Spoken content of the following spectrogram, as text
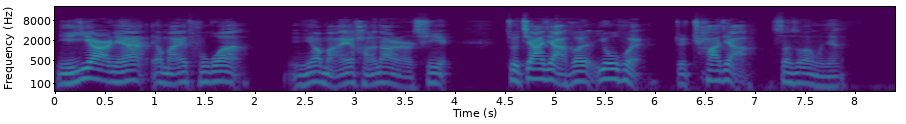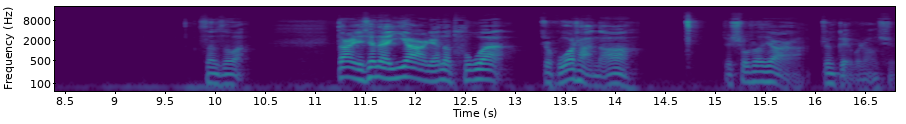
你一二年要买一途观，你要买一汉兰达二点七，就加价和优惠这差价三四万块钱。三四万，但是你现在一二年的途观就是国产的啊，这收车价啊真给不上去。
